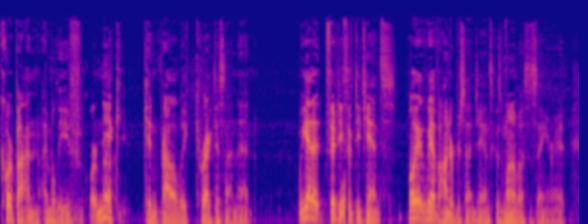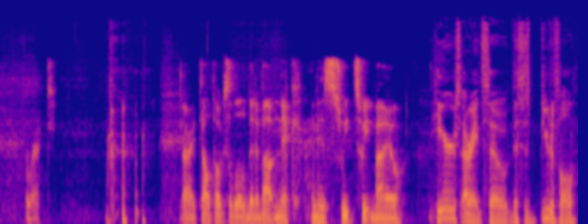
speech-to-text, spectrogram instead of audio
Corpon, I believe. Corpon. Nick can probably correct us on that. We got a 50-50 chance. Well, we have a hundred percent chance because one of us is saying it right. Correct. All right, tell folks a little bit about Nick and his sweet, sweet bio. Here's all right. So this is beautiful.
